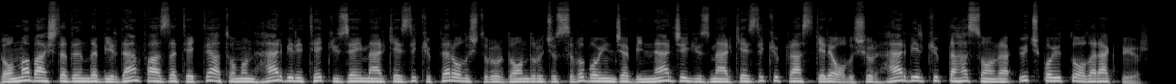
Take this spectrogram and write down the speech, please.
Donma başladığında birden fazla tekli atomun her biri tek yüzey merkezli küpler oluşturur. Dondurucu sıvı boyunca binlerce yüz merkezli küp rastgele oluşur. Her bir küp daha sonra üç boyutlu olarak büyür.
